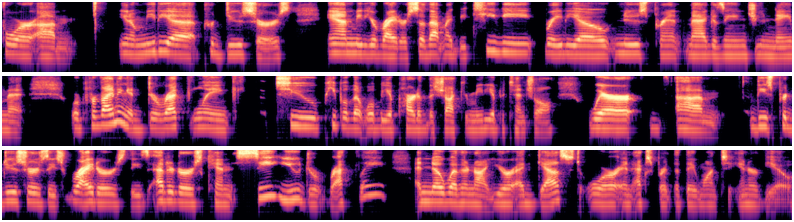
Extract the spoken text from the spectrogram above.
for um, you know media producers and media writers so that might be tv radio newsprint magazines you name it we're providing a direct link to people that will be a part of the shock your media potential where um, these producers, these writers, these editors can see you directly and know whether or not you're a guest or an expert that they want to interview.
